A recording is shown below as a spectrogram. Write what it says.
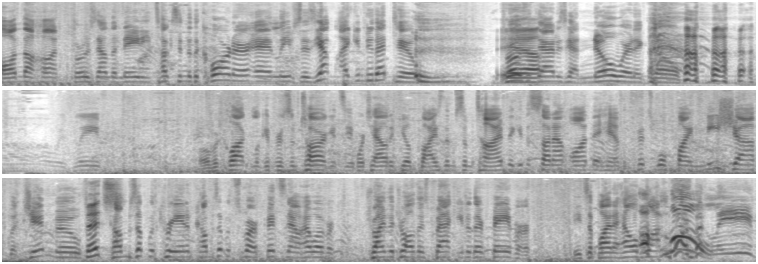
on the hunt. Throws down the nade. He tucks into the corner, and Leave says, Yep, I can do that too. Throws Yeah. it down. He's got nowhere to go. Overclock looking for some targets. The Immortality Field buys them some time. They get the sun out onto him. Fitz will find Nisha, but Jinmu Fitz. comes up with creative, comes up with smart. Fitz now, however, trying to draw this back into their favor. Needs to find a hell of a Oh, lot more, but leave.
